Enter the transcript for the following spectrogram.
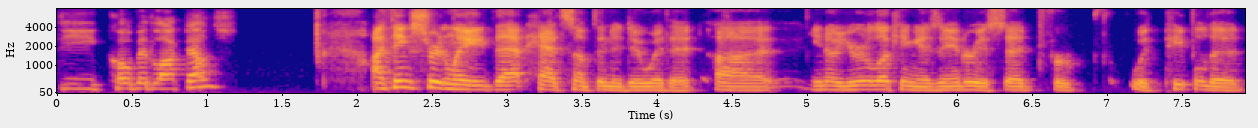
the COVID lockdowns? I think certainly that had something to do with it. Uh, you know, you're looking, as Andrea said, for with people to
